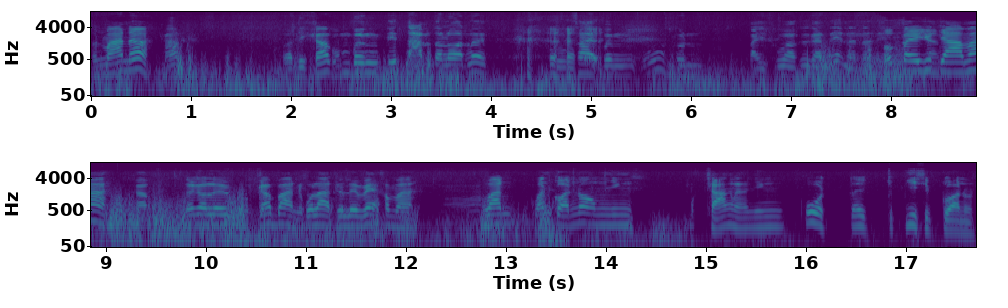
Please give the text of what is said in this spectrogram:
มันมาเนอะครับ สวัสดีครับ ผมเบิ่งติดตามตลอดเลย ดูใช่เบิ่งโอ้คนไปทั่วคือกันเด้นั่นนะผมไปอยุทธยามา ครับแล้วก็เลยกลับบ้านโคราชก็เลยแวะเข้ามาวันวันก่อนน้องมันยิงบักช้างนะยิงโคตรได้เกือบยี่สิบตัวนุ่น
